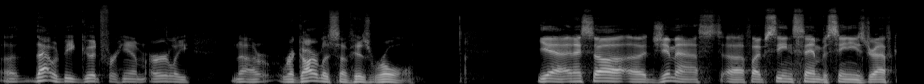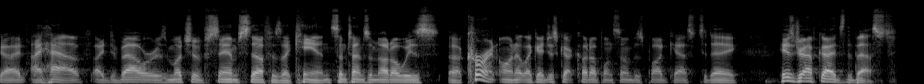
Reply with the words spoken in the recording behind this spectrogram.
Uh, that would be good for him early, uh, regardless of his role. Yeah, and I saw uh, Jim asked uh, if I've seen Sam Vecenie's draft guide. I have. I devour as much of Sam's stuff as I can. Sometimes I'm not always uh, current on it. Like I just got caught up on some of his podcasts today. His draft guide's the best,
